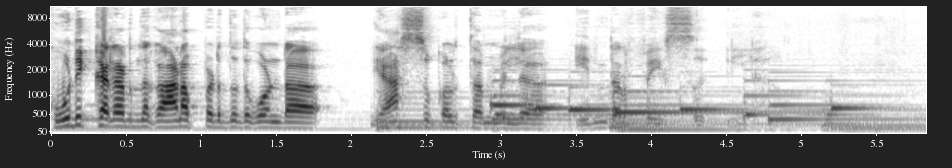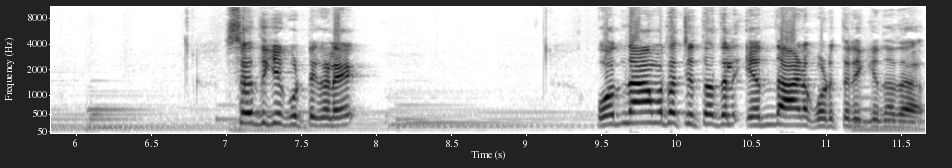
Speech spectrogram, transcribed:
കൂടിക്കലർന്ന് കാണപ്പെടുന്നത് കൊണ്ട് ഗ്യാസുകൾ തമ്മിൽ ഇന്റർഫേസ് ഇല്ല. ശ്രദ്ധിക്കുക കുട്ടികളെ ഒന്നാമത്തെ ചിത്രത്തിൽ എന്താണ് കൊടുത്തിരിക്കുന്നത്?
